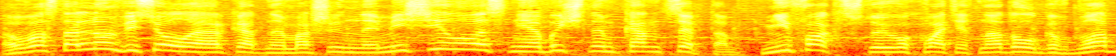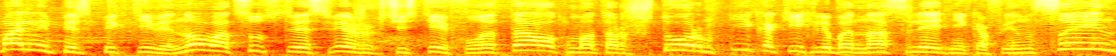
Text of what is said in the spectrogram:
В остальном веселая аркадная машинная месилова с необычным концептом. Не факт, что его хватит надолго в глобальной перспективе, но в отсутствие свежих частей Flatout, Motorstorm и каких-либо наследников Insane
